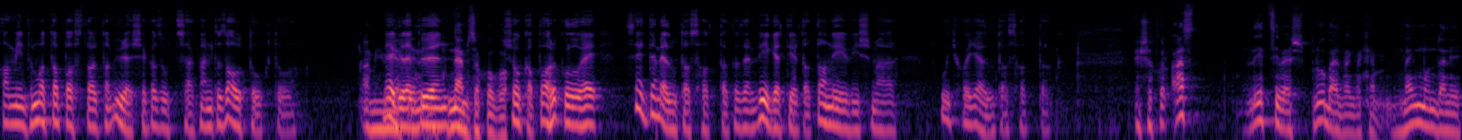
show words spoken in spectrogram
amint ma tapasztaltam, üresek az utcák, mármint az autóktól. Ami Meglepően nem zokogok. sok a parkolóhely. Szerintem elutazhattak az ember. Véget ért a tanév is már, úgyhogy elutazhattak. És akkor azt légy szíves, próbáld meg nekem megmondani,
